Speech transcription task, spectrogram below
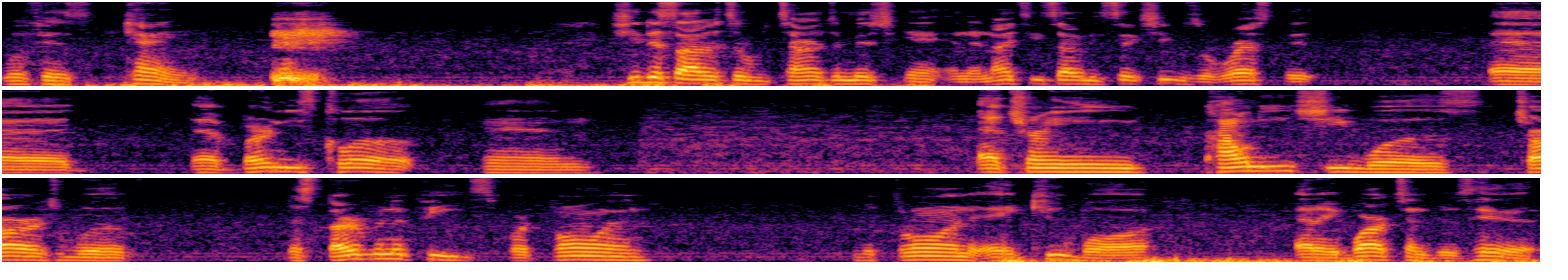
with his cane. she decided to return to Michigan, and in 1976 she was arrested at at Bernie's Club and Antrim County. She was charged with disturbing the peace for throwing with throwing a cue ball at a bartender's head.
